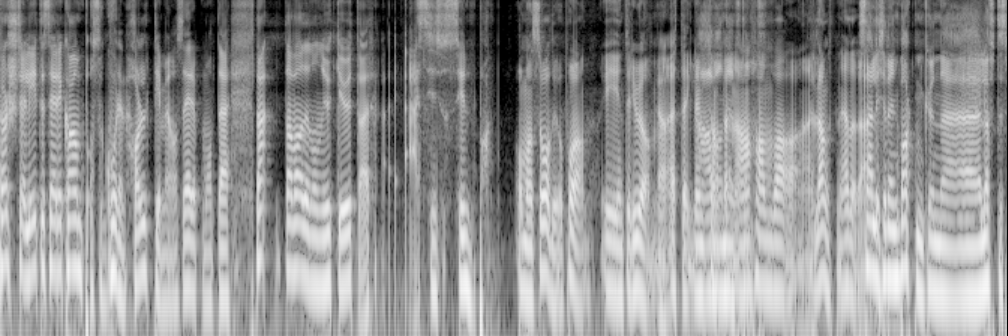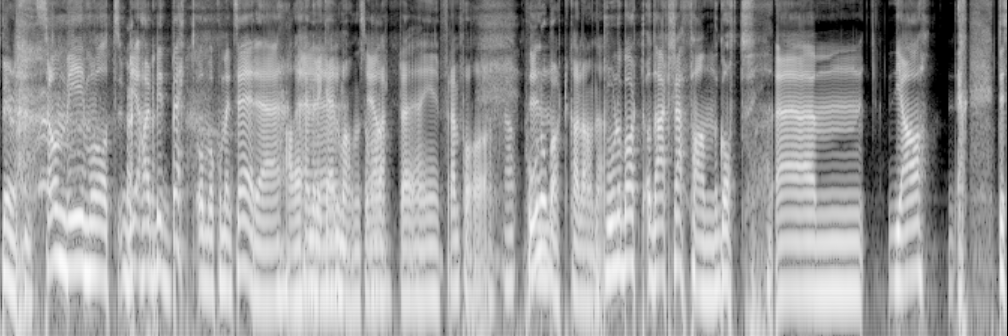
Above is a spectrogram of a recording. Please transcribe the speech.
første eliteseriekamp, og så går det en halvtime, og så er det på en måte Nei, da var det noen uker ut der. Jeg syns jo synd på han. Og man så det jo på han i intervjuene Ja. etter Ja, han var Glimt-kampen. Ja, han var langt nede der. selv ikke den barten kunne eh, løfte spiriten. Som vi, må, vi har blitt bedt om å kommentere. Ja, det er Henrik eh, Elman som ja. har vært eh, frempå. Ja. Pornobart, kaller han det. Pornobart, og der treffer han godt. Um, ja det,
